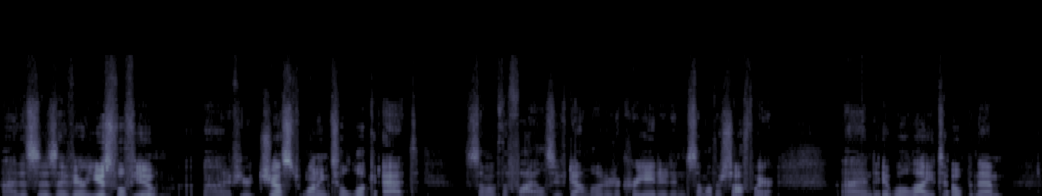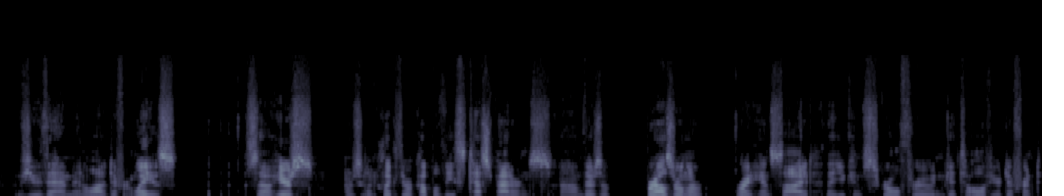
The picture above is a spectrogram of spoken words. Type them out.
Uh, this is a very useful view uh, if you're just wanting to look at some of the files you've downloaded or created in some other software. And it will allow you to open them, view them in a lot of different ways. So here's, I'm just going to click through a couple of these test patterns. Um, there's a browser on the right hand side that you can scroll through and get to all of your different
